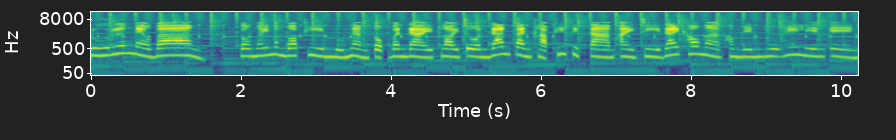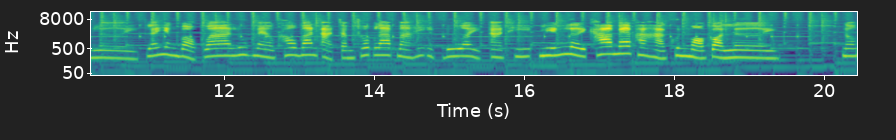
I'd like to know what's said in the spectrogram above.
รู้เรื่องแมวบ้าง โตไม่มัมบอบทีมหนูแหม่มตกบันไดพลอยโจรด้านแฟนคลับที่ติดตามไอจีได้เข้ามาคอมเมนต์ยูให้เลี้ยงเองเลย และยังบอกว่าลูกแมวเข้าบ้านอาจจำโชคลาภมาให้อีกด้วย อาทิเลี้ยงเลยค่าแม่พาหาคุณหมอก่อนเลย น้อง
